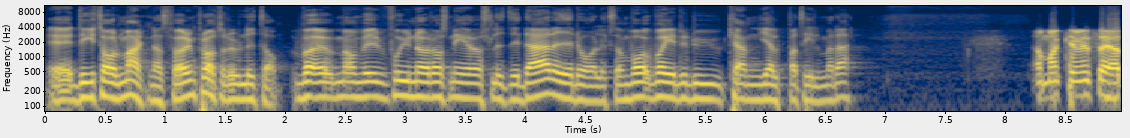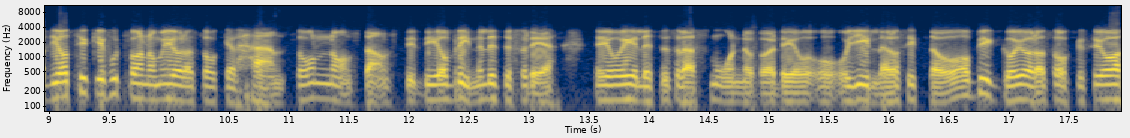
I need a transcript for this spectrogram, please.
Eh, digital marknadsföring pratade du lite om. Va, eh, vi får ju nörda oss ner oss lite där i då liksom. Vad, vad är det du kan hjälpa till med där? Ja, man kan väl säga att jag tycker fortfarande om att göra saker hands-on någonstans. Det, det, jag brinner lite för det. Jag är lite sådär smånördig och, och, och gillar att sitta och bygga och göra saker. Så jag,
